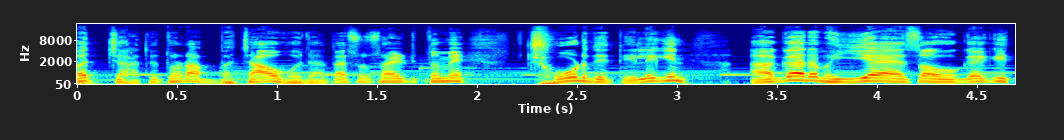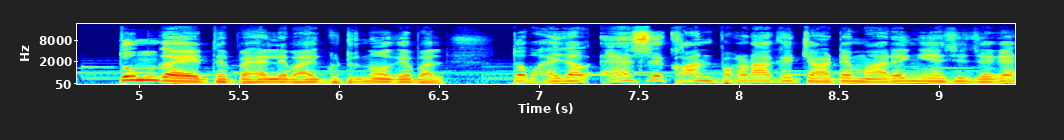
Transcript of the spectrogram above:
बच जाते, थोड़ा बचाव हो जाता है सोसाइटी तुम्हें छोड़ देती। लेकिन अगर भैया ऐसा हो गया कि तुम गए थे पहले भाई घुटनों के बल तो भाई जब ऐसे कान पकड़ा के चाटे मारेंगे ऐसी जगह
